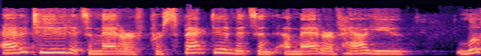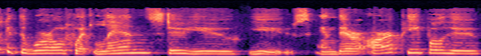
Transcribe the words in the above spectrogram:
attitude. It's a matter of perspective. It's an, a matter of how you look at the world. What lens do you use? And there are people who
